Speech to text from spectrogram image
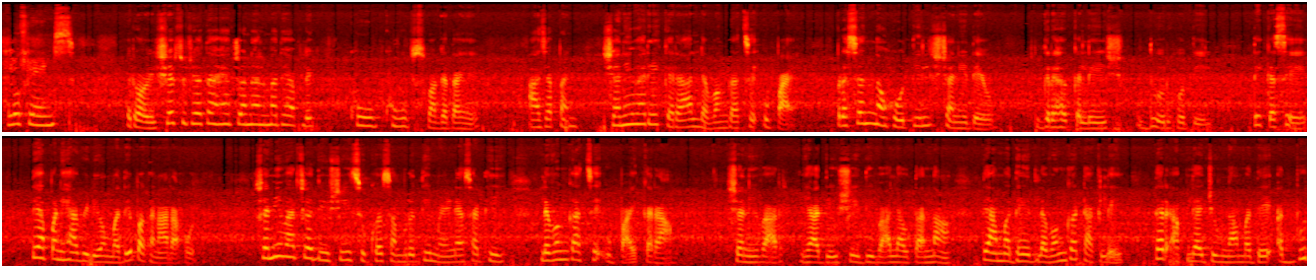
हॅलो फ्रेंड्स रॉयलशेफ सुजाता ह्या चॅनलमध्ये आपले खूप खूप स्वागत आहे आज आपण शनिवारी करा लवंगाचे उपाय प्रसन्न होतील शनिदेव ग्रहकलेश दूर होतील ते कसे ते आपण ह्या व्हिडिओमध्ये बघणार आहोत शनिवारच्या दिवशी सुखसमृद्धी मिळण्यासाठी लवंगाचे उपाय करा शनिवार या दिवशी दिवा लावताना त्यामध्ये लवंग टाकले तर आपल्या जीवनामध्ये अद्भुत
